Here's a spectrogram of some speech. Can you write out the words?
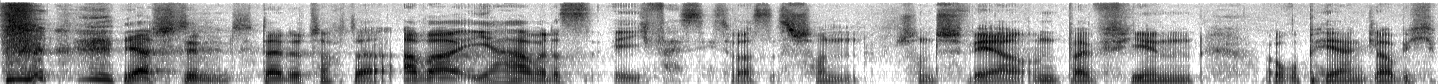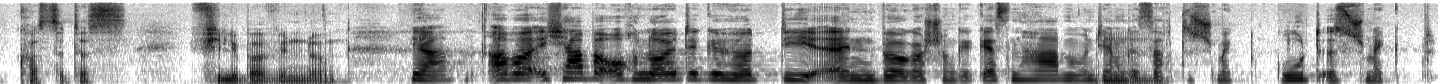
Ja, stimmt, deine Tochter. Aber ja, aber das, ich weiß nicht, sowas ist schon, schon schwer. Und bei vielen Europäern, glaube ich, kostet das viel Überwindung. Ja, aber ich habe auch Leute gehört, die einen Burger schon gegessen haben und die haben gesagt, es schmeckt gut, es schmeckt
